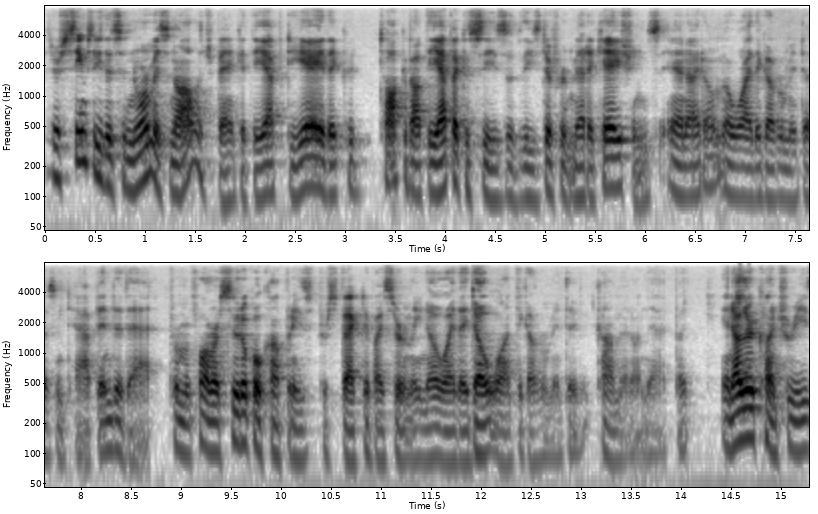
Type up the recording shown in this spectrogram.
there seems to be this enormous knowledge bank at the FDA that could talk about the efficacies of these different medications. And I don't know why the government doesn't tap into that. From a pharmaceutical company's perspective, I certainly know why they don't want the government to comment on that. But in other countries,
